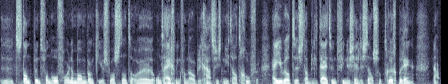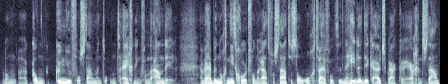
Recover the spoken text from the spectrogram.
Het standpunt van Hof Horneman-bankiers was dat de uh, onteigening van de obligaties niet had gehoeven. Je wilt de stabiliteit in het financiële stelsel terugbrengen. Nou, dan uh, kan, kun je volstaan met de onteigening van de aandelen. En we hebben nog niet gehoord van de Raad van State. Er zal ongetwijfeld een hele dikke uitspraak ergens staan...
